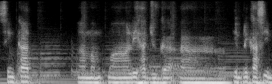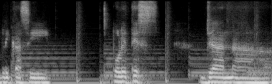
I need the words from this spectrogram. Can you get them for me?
singkat uh, melihat juga uh, implikasi-implikasi politis dan uh,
